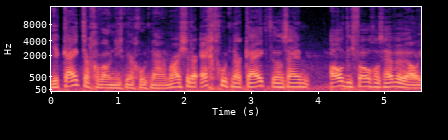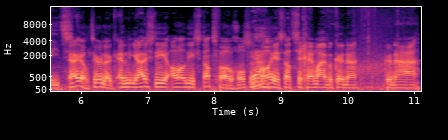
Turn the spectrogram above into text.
Je kijkt er gewoon niet meer goed naar. Maar als je er echt goed naar kijkt, dan zijn al die vogels hebben wel iets. Ja, joh, tuurlijk. En juist die, al die stadsvogels, het Ja. mooie is dat ze zich helemaal hebben kunnen, kunnen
